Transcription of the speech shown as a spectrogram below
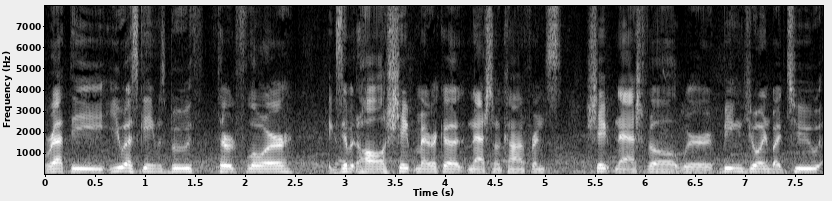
We're at the U.S. Games booth, third floor. Exhibit Hall, Shape America National Conference, Shape Nashville. We're being joined by two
